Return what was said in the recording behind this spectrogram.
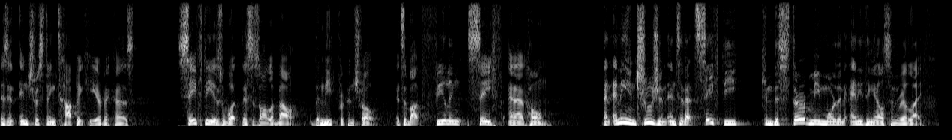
is an interesting topic here because safety is what this is all about the need for control. It's about feeling safe and at home. And any intrusion into that safety can disturb me more than anything else in real life.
